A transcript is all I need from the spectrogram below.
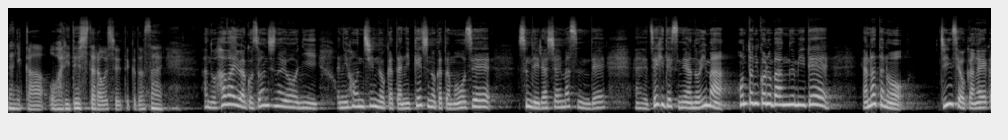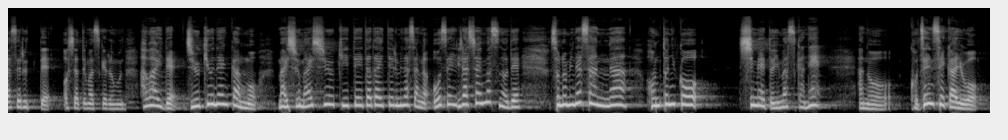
何かおありでしたら教えてください。あのハワイはご存知のように日本人の方日系人の方も大勢住んでいらっしゃいますんで、えーぜひですねあの今本当にこの番組であなたの人生を輝かせるっておっしゃってますけれどもハワイで19年間も毎週毎週聞いていただいている皆さんが大勢いらっしゃいますのでその皆さんが本当にこう使命といいますかねあのこう全世界を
